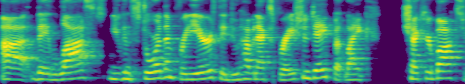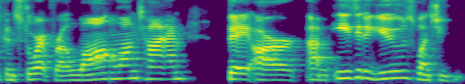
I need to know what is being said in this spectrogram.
Uh, they last. You can store them for years. They do have an expiration date, but like check your box. You can store it for a long, long time. They are um, easy to use once you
